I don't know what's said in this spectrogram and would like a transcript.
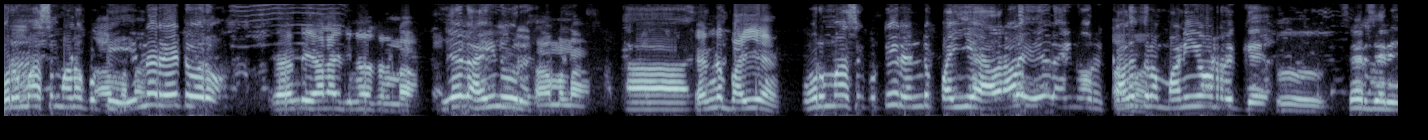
ஒரு மாசமான குட்டி. என்ன ரேட் வரும்? ரெண்டு ஏழாயிரத்தி ஐநூறு சொல்லலாம் ஏழு ஐநூறு. ஆமாண்ணா. ரெண்டு பையன். ஒரு மாச குட்டி ரெண்டு பையன். அதனால ஏழு ஐநூறு. கழுத்துல மணியோட இருக்கு. சரி சரி.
